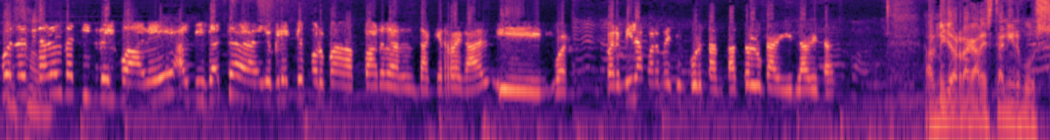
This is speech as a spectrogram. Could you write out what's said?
bueno, al final el vaig tindre igual, eh? El missatge jo crec que forma part d'aquest regal i, bueno, per mi la part més important, de tot el que ha dit, la veritat. El millor regal és tenir-vos.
